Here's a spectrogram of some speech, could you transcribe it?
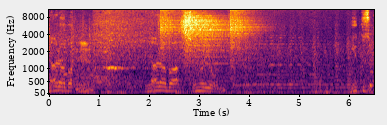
ならば、うん。ならばそのように。行くぞ。で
